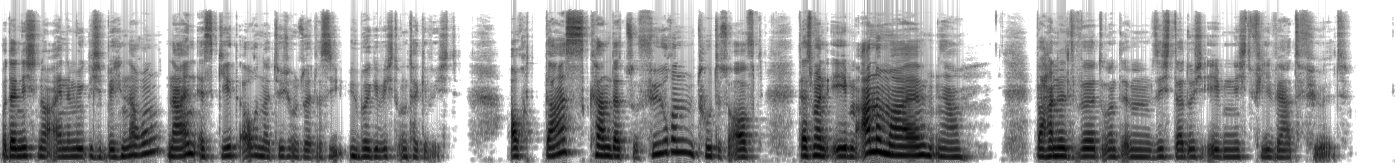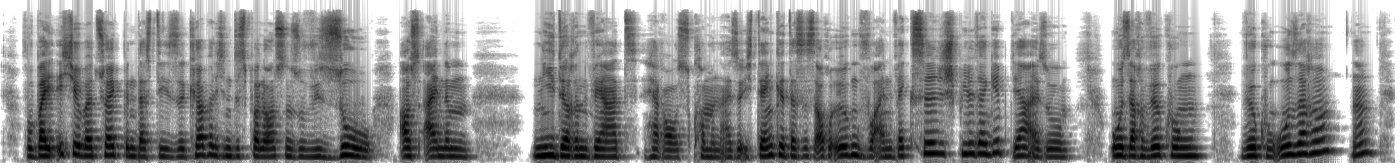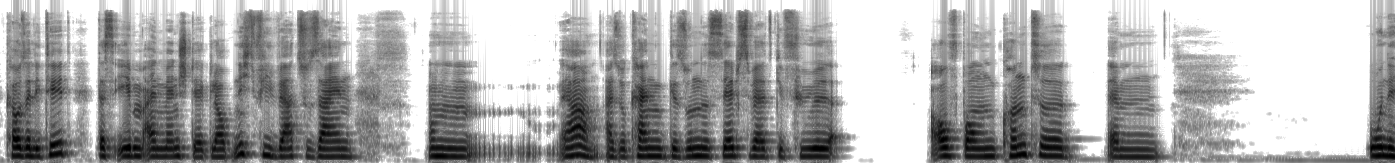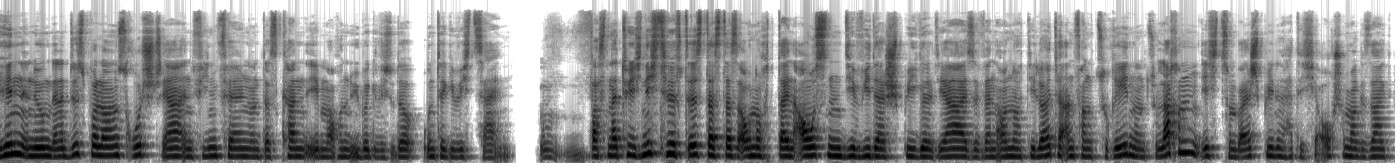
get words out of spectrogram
oder nicht nur eine mögliche Behinderung, nein, es geht auch natürlich um so etwas wie Übergewicht, Untergewicht. Auch das kann dazu führen, tut es oft, dass man eben anormal ja, behandelt wird und ähm, sich dadurch eben nicht viel wert fühlt. Wobei ich überzeugt bin, dass diese körperlichen Disbalancen sowieso aus einem niederen Wert herauskommen. Also ich denke, dass es auch irgendwo ein Wechselspiel da gibt, ja, also Ursache, Wirkung, Wirkung, Ursache, ne? Kausalität, dass eben ein Mensch, der glaubt, nicht viel wert zu sein, um, ja, also kein gesundes Selbstwertgefühl aufbauen konnte, ähm, ohnehin in irgendeine Dysbalance rutscht, ja, in vielen Fällen und das kann eben auch ein Übergewicht oder Untergewicht sein. Was natürlich nicht hilft, ist, dass das auch noch dein Außen dir widerspiegelt. Ja, also wenn auch noch die Leute anfangen zu reden und zu lachen, ich zum Beispiel, hatte ich ja auch schon mal gesagt,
